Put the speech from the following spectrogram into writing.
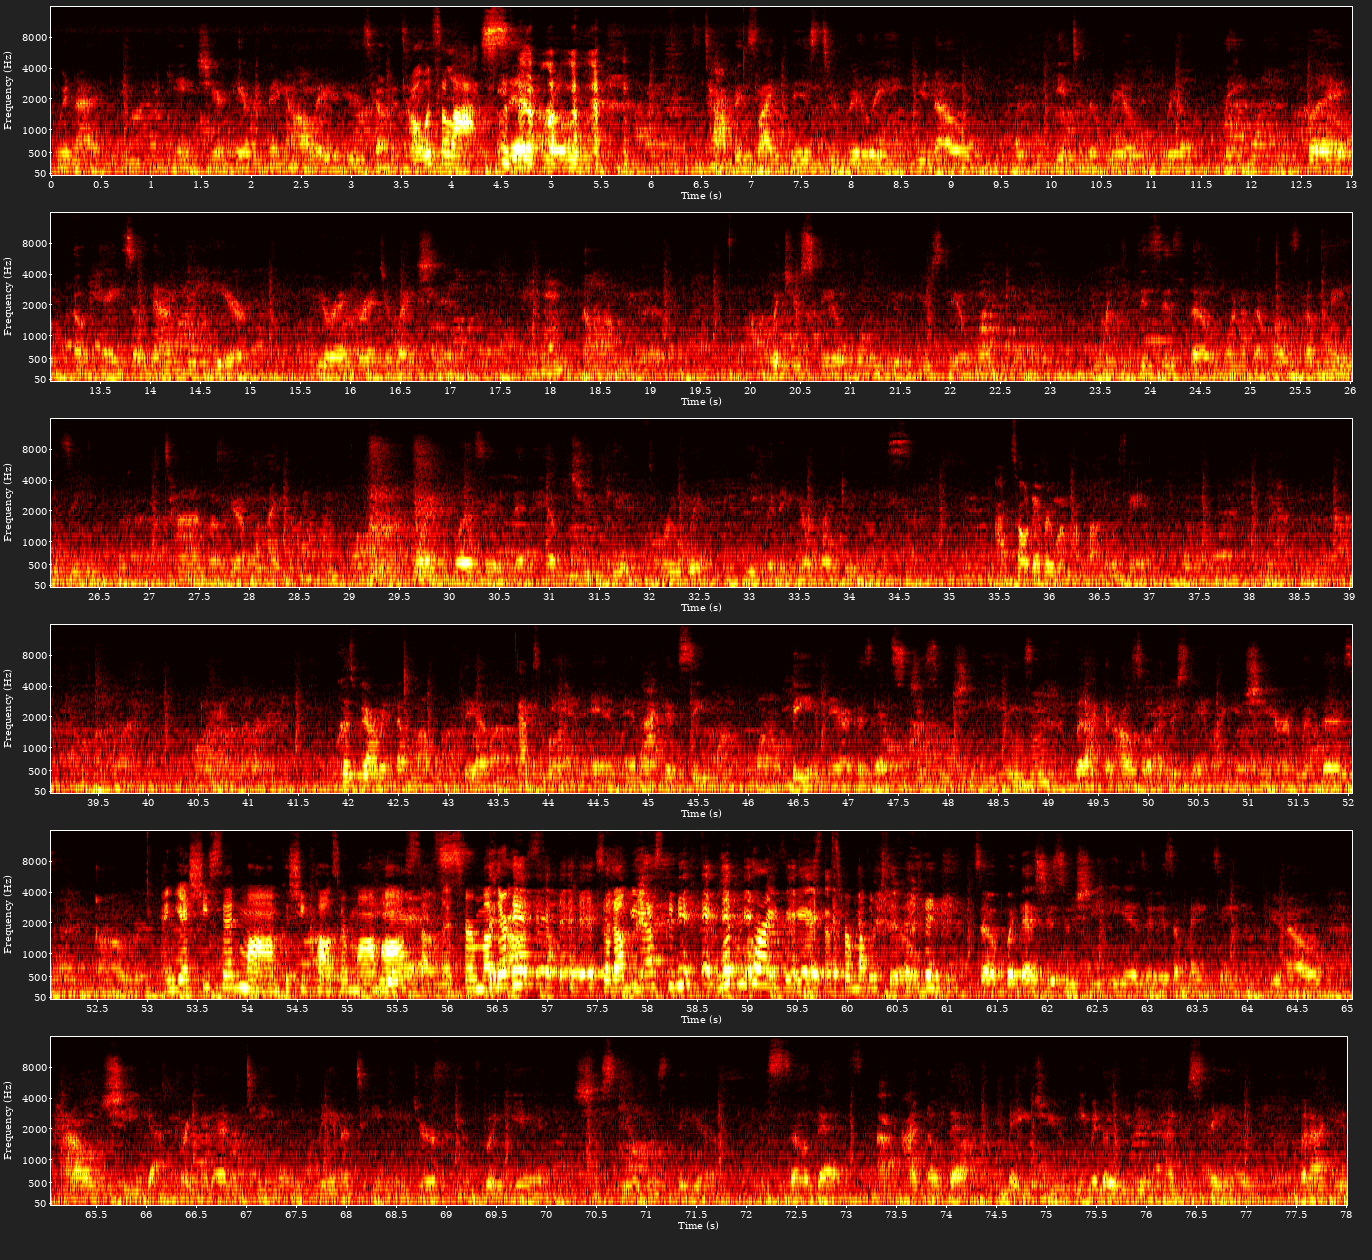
we're not. You, you can't share everything. All day. it is going to take. Oh, it's a lot. several topics like this to really, you know, get to the real, real thing. But okay, so now you're here. You're at graduation. hmm Um, but you're still wounded. You're still working. But this is the one of the most amazing time of your life. What was it that helped you get through it, even in your brokenness? I told everyone my father was dead. Because we already know Mama was there. Absolutely. And, and, and I could see mom, mom being there because that's just who she is. Mhm. But I can also understand why you're sharing with us. And yes, she said mom because she calls her mom Yes. also. That's her mother also. so don't be asking, me looking crazy. Yes, that's her mother too. so, but that's just who she is, and it's amazing, you know, how she got pregnant at a teenage, being a teenager, but yet she still was there. And so that's, I, I know that made you, even though you didn't understand, but I can,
